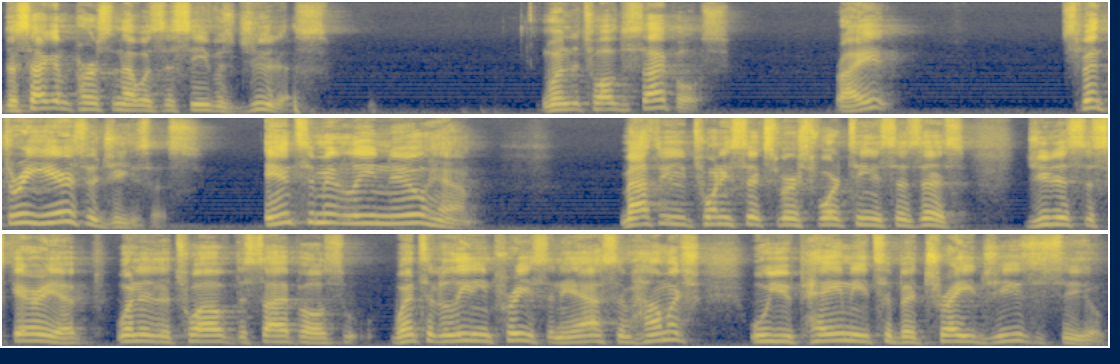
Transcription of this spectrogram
The second person that was deceived was Judas, one of the 12 disciples, right? Spent three years with Jesus, intimately knew him. Matthew 26, verse 14, it says this Judas Iscariot, one of the 12 disciples, went to the leading priest and he asked him, How much will you pay me to betray Jesus to you?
